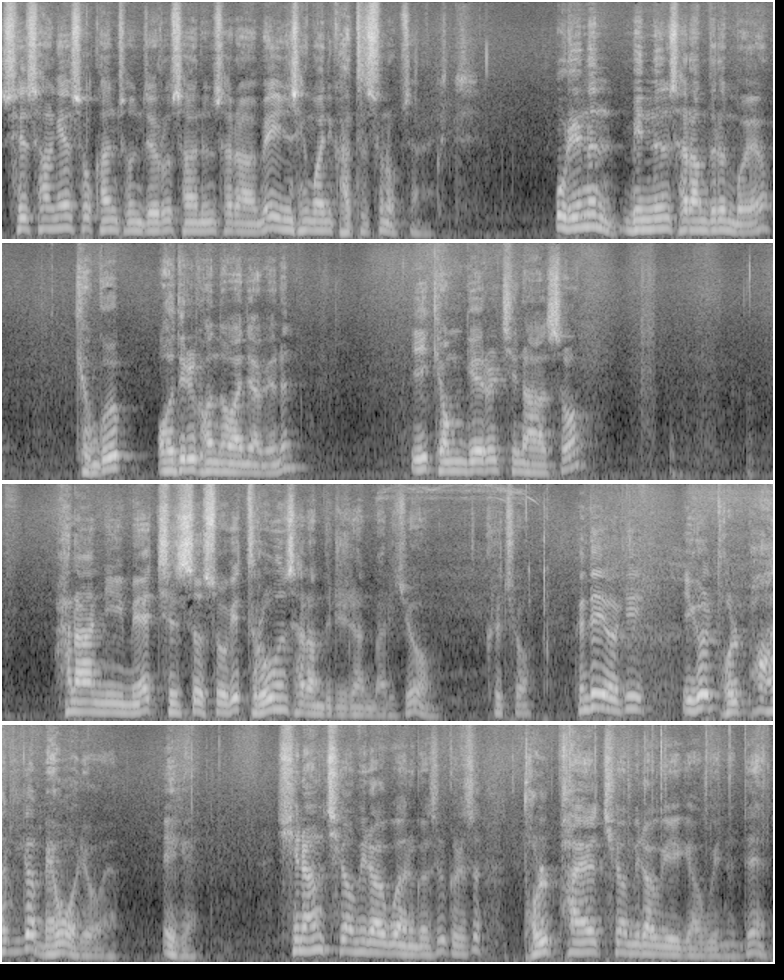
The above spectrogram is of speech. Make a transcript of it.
세상에 속한 존재로 사는 사람의 인생관이 같을 수는 없잖아요. 우리는 믿는 사람들은 뭐예요? 결국 어디를 건너가냐면은 이 경계를 지나서 하나님의 질서 속에 들어온 사람들이란 말이죠. 그렇죠. 근데 여기 이걸 돌파하기가 매우 어려워요. 이게. 신앙 체험이라고 하는 것을 그래서 돌파의 체험이라고 얘기하고 있는데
